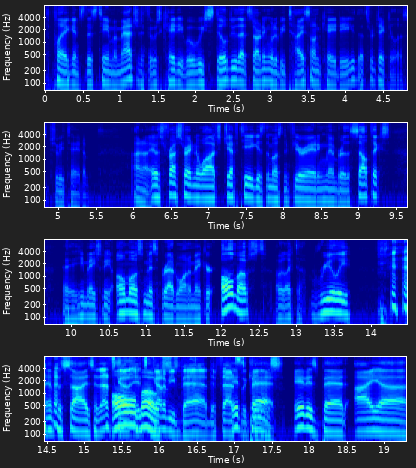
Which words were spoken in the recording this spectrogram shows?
to play against this team. Imagine if it was KD. Would we still do that starting? Would it be Theis on KD? That's ridiculous. It should be Tatum. I don't know. It was frustrating to watch. Jeff Teague is the most infuriating member of the Celtics. Uh, he makes me almost miss Brad Wanamaker. Almost. I would like to really emphasize that's gotta, almost. it's got to be bad if that's it's the bad. case. It is bad. I uh,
